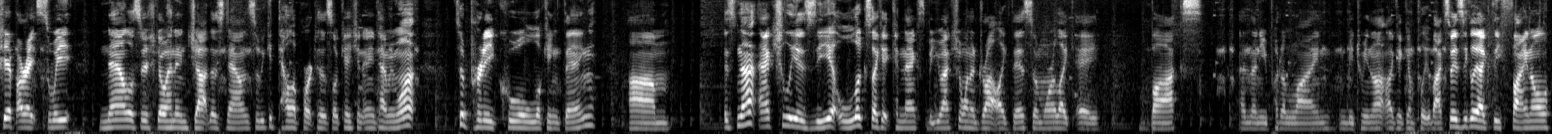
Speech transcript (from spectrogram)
ship. Alright, sweet. Now let's just go ahead and jot this down so we can teleport to this location anytime we want. It's a pretty cool looking thing. Um, it's not actually a Z. It looks like it connects, but you actually want to draw it like this, so more like a box and then you put a line in between, not like a complete box. Basically, like the final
